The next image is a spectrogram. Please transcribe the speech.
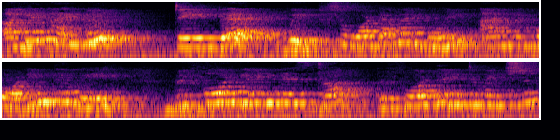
again I will take their weight. So what am I doing? I am recording their weight before giving this drug, before the intervention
